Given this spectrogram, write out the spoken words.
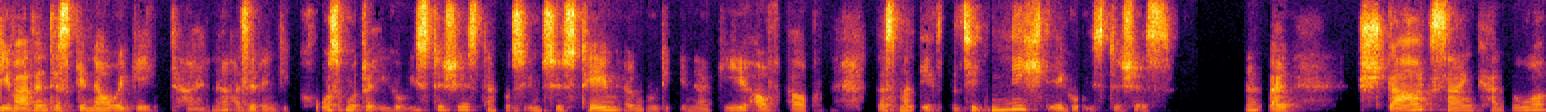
die war dann das genaue Gegenteil. Ne? Also wenn die Großmutter egoistisch ist, dann muss im System irgendwo die Energie auftauchen, dass man explizit nicht egoistisch ist. Ne? Weil stark sein kann nur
